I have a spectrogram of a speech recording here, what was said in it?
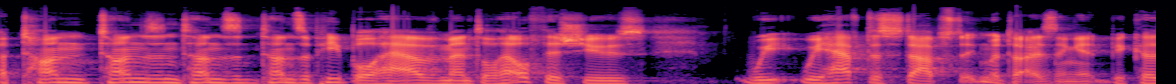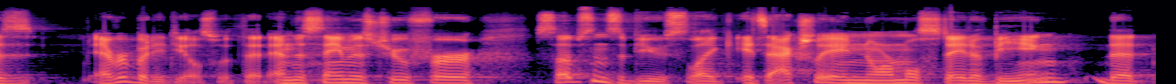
A ton, tons and tons and tons of people have mental health issues. We we have to stop stigmatizing it because everybody deals with it. And the same is true for substance abuse. Like it's actually a normal state of being that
